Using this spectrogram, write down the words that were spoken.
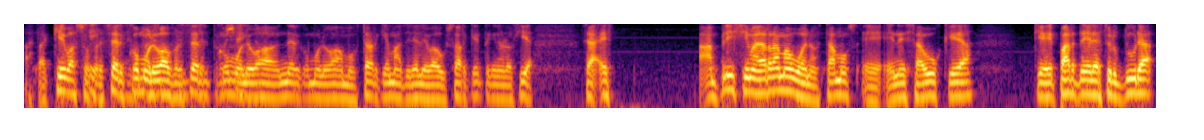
hasta qué vas a ofrecer, cómo lo va a ofrecer, el cómo lo proyecto. va a vender, cómo lo va a mostrar, qué material le va a usar, qué tecnología. O sea, es amplísima la rama, bueno, estamos eh, en esa búsqueda que parte de la estructura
